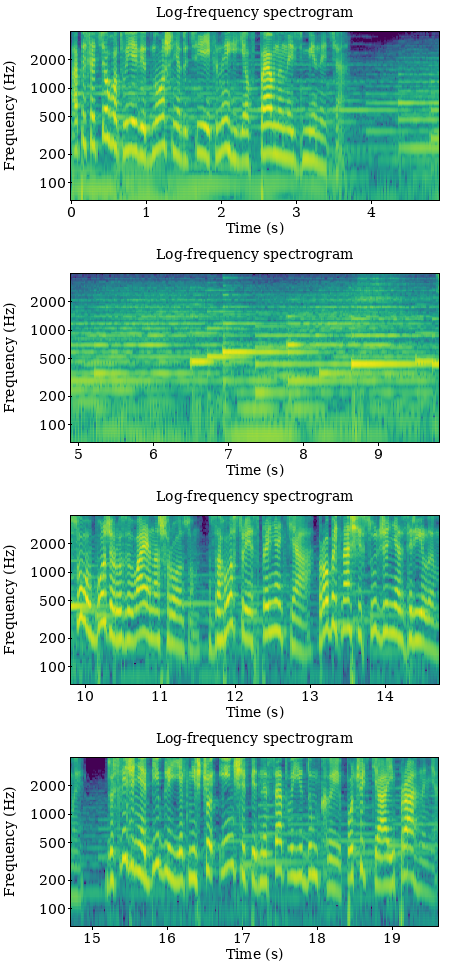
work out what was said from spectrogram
А після цього твоє відношення до цієї книги, я впевнений, зміниться. Слово Боже розвиває наш розум, загострює сприйняття, робить наші судження зрілими. Дослідження Біблії, як ніщо інше, піднесе твої думки, почуття і прагнення.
